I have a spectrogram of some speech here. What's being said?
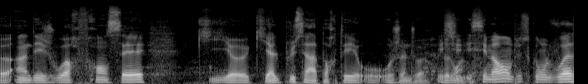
euh, un des joueurs français qui, euh, qui a le plus à apporter aux, aux jeunes joueurs. Et c'est- marrant en plus qu'on le voit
